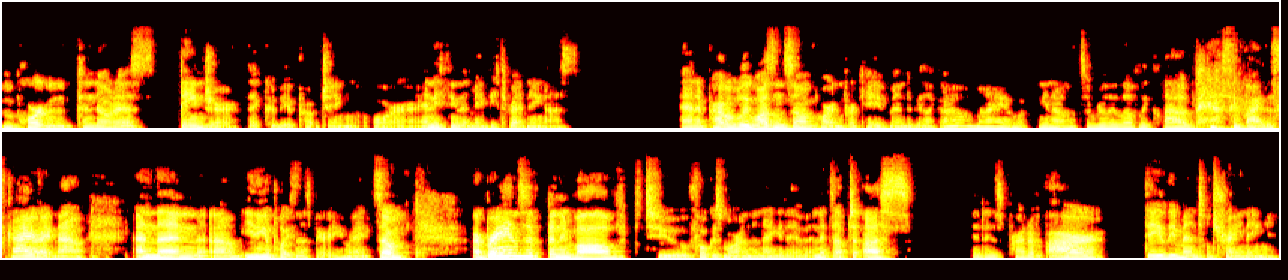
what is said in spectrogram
important to notice danger that could be approaching or anything that may be threatening us. And it probably wasn't so important for cavemen to be like, oh my, you know, it's a really lovely cloud passing by the sky right now. And then um, eating a poisonous berry, right? So our brains have been evolved to focus more on the negative, and it's up to us. It is part of our daily mental training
